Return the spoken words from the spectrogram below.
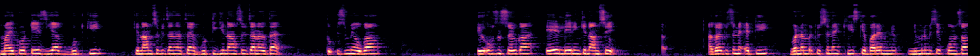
माइक्रोटेज या गुटकी के नाम से भी जाना जाता है गुट्टी के नाम से भी जाना जाता है। तो इसमें होगा ए ऑप्शन सही होगा एयर लेयरिंग के नाम से। अगला क्वेश्चन है एटी वन नंबर क्वेश्चन है खीस के बारे में निम्न में से कौन सा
